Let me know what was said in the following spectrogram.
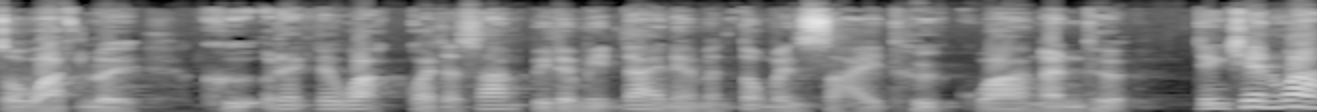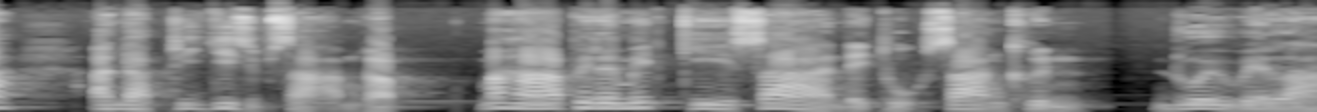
ศวรรษเลย คือเรียกได้ว่ากว่าจะสร้างพีระมิดได้เนี่ยมันต้องเป็นสายถึกว่างั้นเถอะ อย่างเช่นว่า อันดับที่ 23 ครับ มหาพีระมิดกีซ่าได้ถูกสร้างขึ้น ด้วยเวลา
